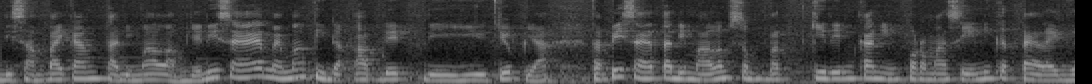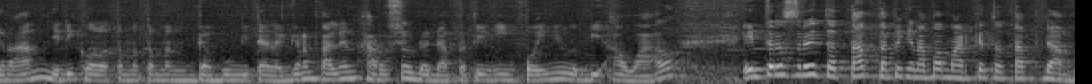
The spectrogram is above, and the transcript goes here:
disampaikan tadi malam. Jadi saya memang tidak update di YouTube ya, tapi saya tadi malam sempat kirimkan informasi ini ke Telegram. Jadi kalau teman-teman gabung di Telegram, kalian harusnya udah dapetin info ini lebih awal. Interest rate tetap, tapi kenapa market tetap down?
